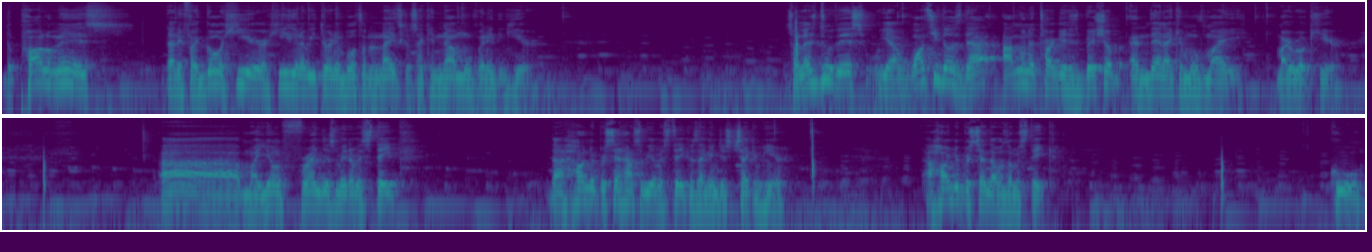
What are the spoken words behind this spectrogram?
The problem is that if I go here, he's gonna be threatening both of the knights because I cannot move anything here. So let's do this. Yeah, once he does that, I'm gonna target his bishop and then I can move my my rook here. Ah, my young friend just made a mistake. That 100% has to be a mistake because I can just check him here. 100% that was a mistake. Cool.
